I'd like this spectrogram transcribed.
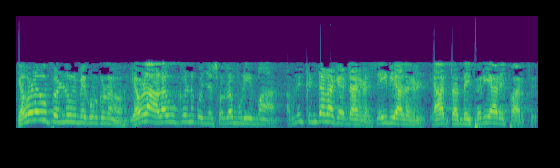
எவ்வளவு பெண் உரிமை கொடுக்கணும்? எவ்வளவு அளவுக்குன்னு கொஞ்சம் சொல்ல முடியுமா? அப்படின்னு கிண்டலா கேட்டார்கள் செய்தியாளர்கள். யார் தந்தை பெரியாரை பார்த்து.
